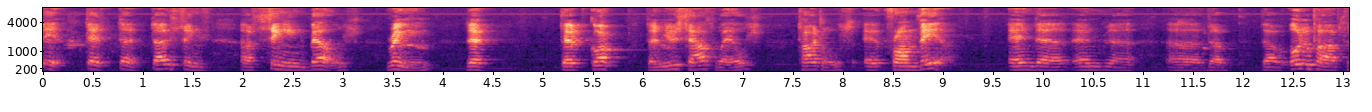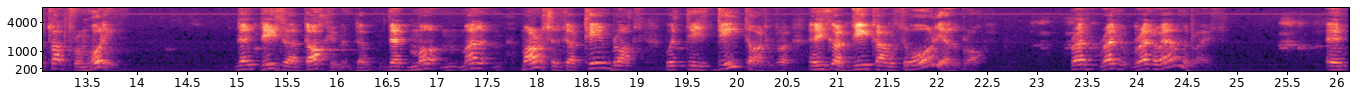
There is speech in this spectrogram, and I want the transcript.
There, that, that those things are singing bells, ringing that they've got the New South Wales titles uh, from there, and uh, and uh, uh, the the Urupa at the top from Hori. That these are documents. That Mo, Mo, Morris has got ten blocks with these deed titles on, and he's got deed titles to all the other blocks, right right right around the place. And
